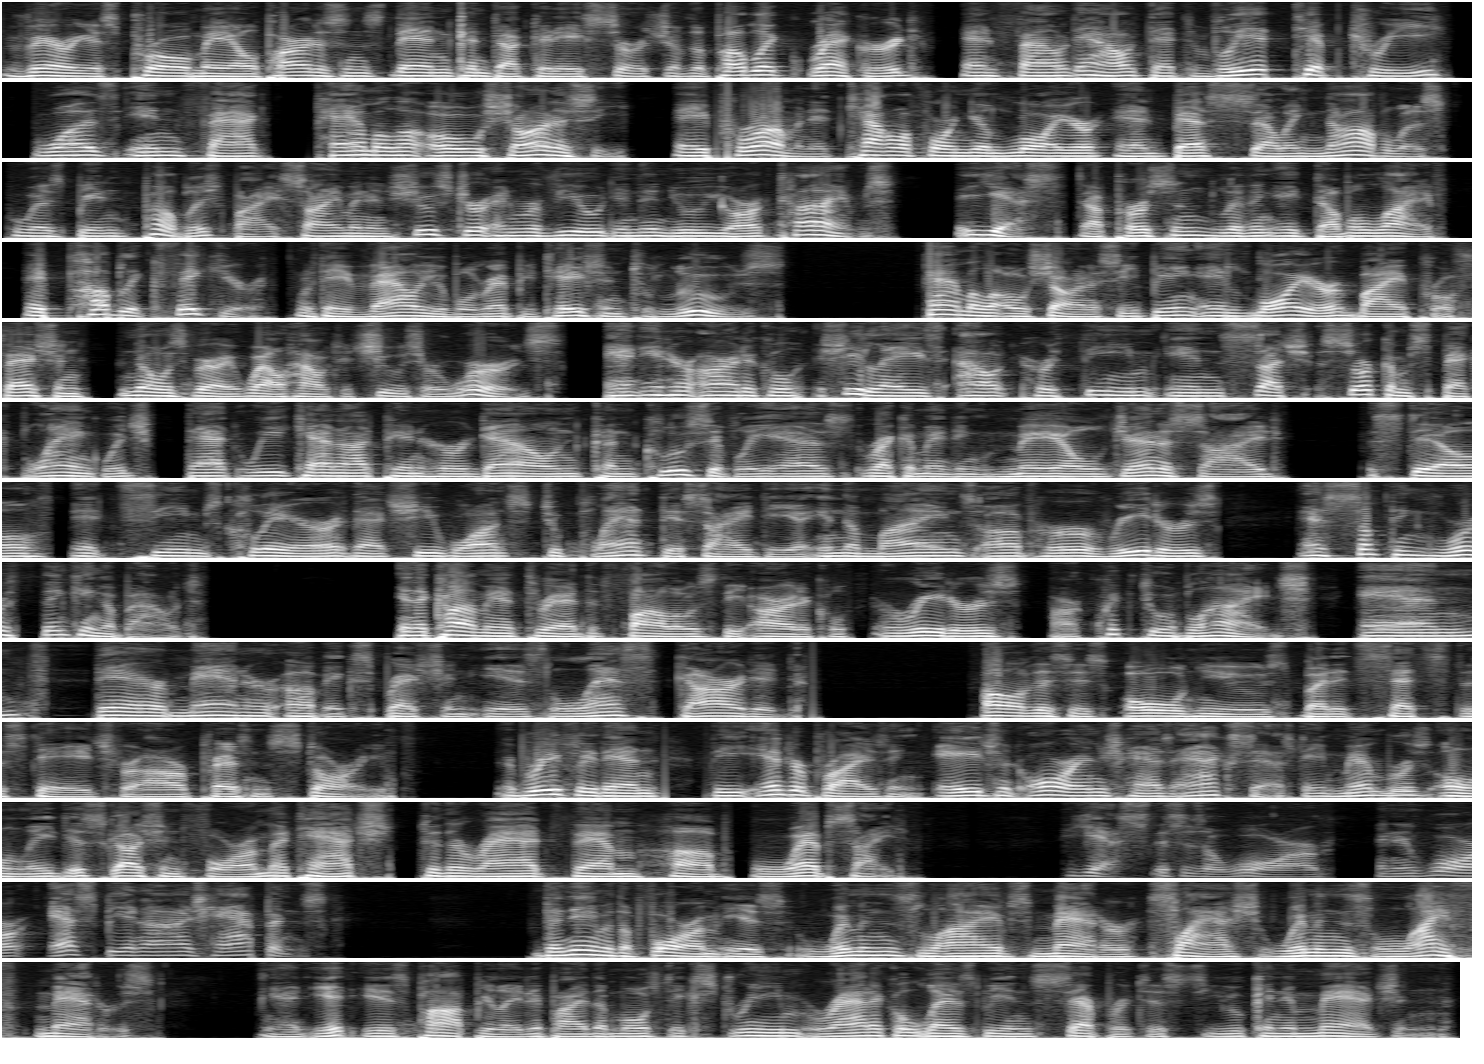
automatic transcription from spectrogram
Various pro male partisans then conducted a search of the public record and found out that Vliet Tiptree was in fact Pamela O'Shaughnessy, a prominent California lawyer and best-selling novelist who has been published by Simon & Schuster and reviewed in the New York Times. Yes, a person living a double life, a public figure with a valuable reputation to lose. Pamela O'Shaughnessy, being a lawyer by profession, knows very well how to choose her words and in her article she lays out her theme in such circumspect language that we cannot pin her down conclusively as recommending male genocide. Still, it seems clear that she wants to plant this idea in the minds of her readers as something worth thinking about. In the comment thread that follows the article, readers are quick to oblige, and their manner of expression is less guarded. All of this is old news, but it sets the stage for our present story. Briefly then, the enterprising Agent Orange has accessed a members-only discussion forum attached to the RadFem Hub website. Yes, this is a war, and in war, espionage happens. The name of the forum is Women's Lives Matter slash Women's Life Matters and it is populated by the most extreme radical lesbian separatists you can imagine.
